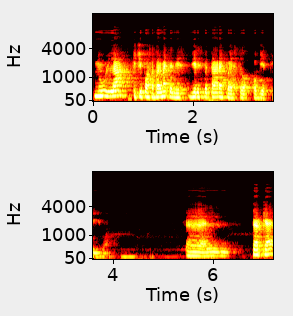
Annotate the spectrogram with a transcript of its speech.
nulla che ci possa permettere di, di rispettare questo obiettivo. Eh, perché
